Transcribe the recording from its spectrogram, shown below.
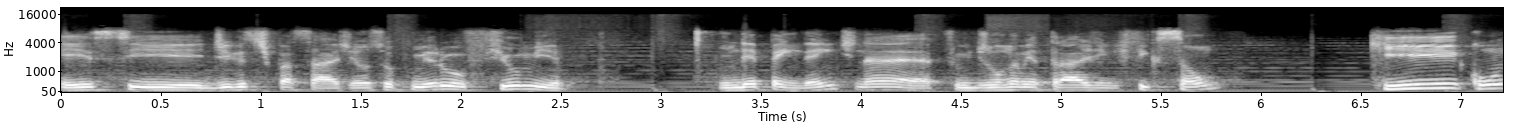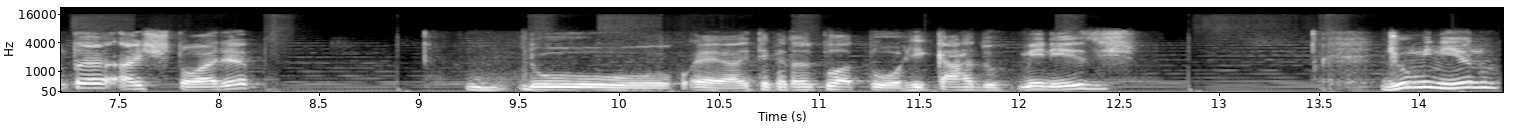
Esse, diga-se de passagem, é o seu primeiro filme independente, né? Filme de longa-metragem de ficção que conta a história do. É, interpretado pelo ator Ricardo Menezes, de um menino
